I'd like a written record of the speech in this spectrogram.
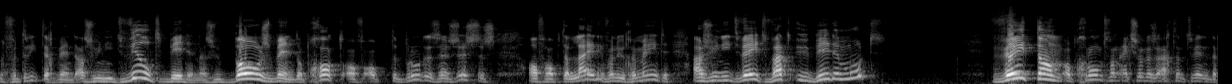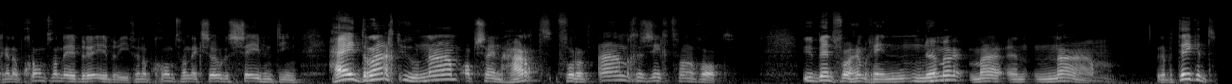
verdrietig bent, als u niet wilt bidden, als u boos bent op God of op de broeders en zusters of op de leiding van uw gemeente, als u niet weet wat u bidden moet, weet dan op grond van Exodus 28 en op grond van de Hebreeënbrief en op grond van Exodus 17, hij draagt uw naam op zijn hart voor het aangezicht van God. U bent voor hem geen nummer, maar een naam. Dat betekent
